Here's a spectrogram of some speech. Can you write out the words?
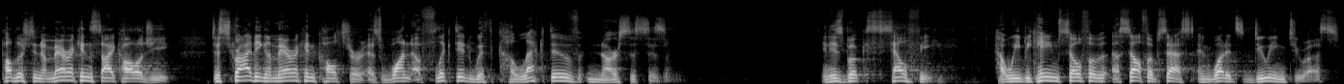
published in American Psychology describing American culture as one afflicted with collective narcissism. In his book, Selfie How We Became Self Obsessed and What It's Doing to Us,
